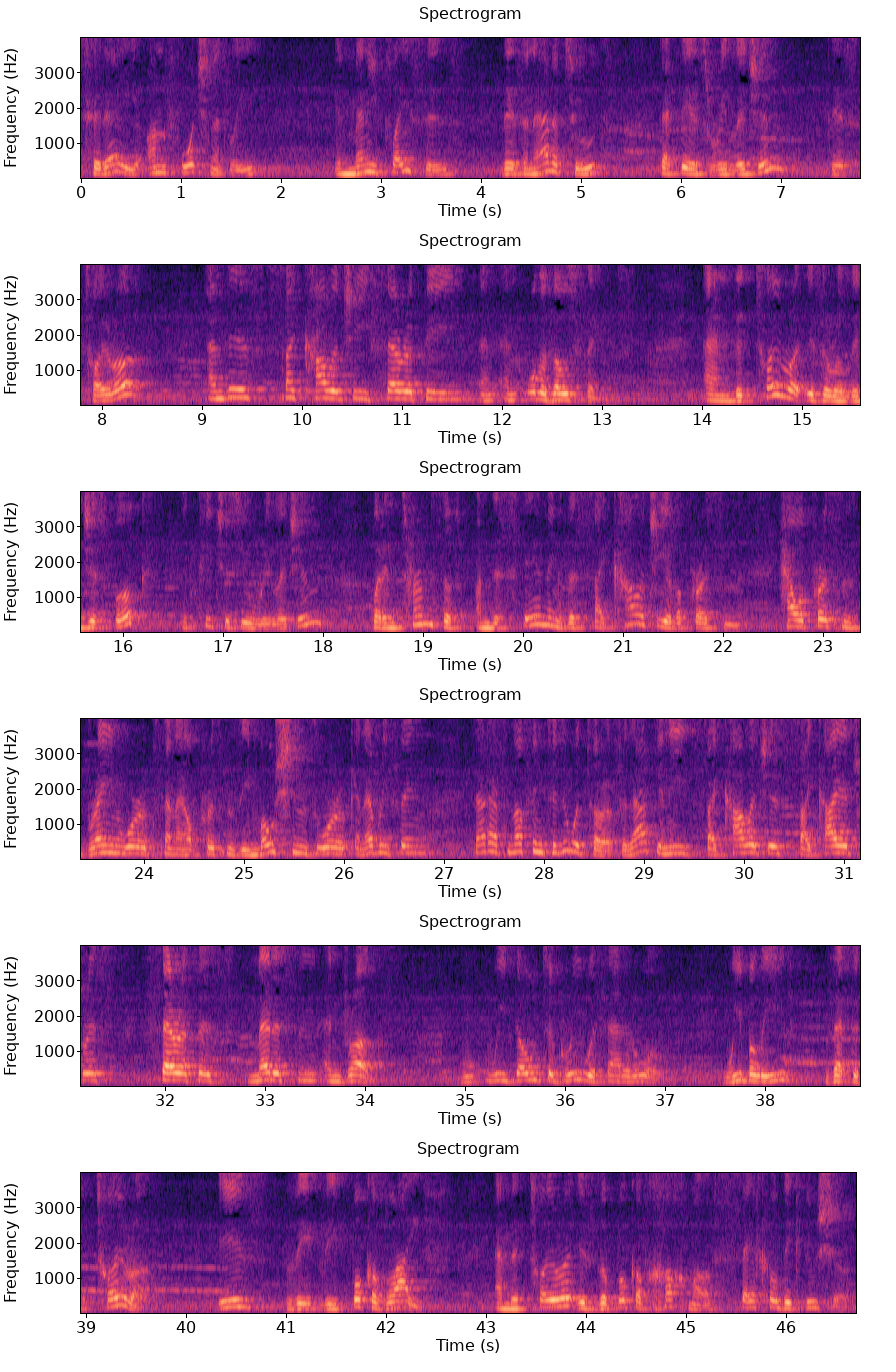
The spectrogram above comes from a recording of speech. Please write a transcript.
today, unfortunately, in many places, there's an attitude that there's religion, there's Torah, and there's psychology, therapy, and, and all of those things. And the Torah is a religious book, it teaches you religion, but in terms of understanding the psychology of a person, how a person's brain works and how a person's emotions work and everything, that has nothing to do with Torah. For that, you need psychologists, psychiatrists, therapists, medicine, and drugs. We don't agree with that at all. We believe that the Torah is the, the book of life, and the Torah is the book of Chachma, of Seichel Dikdusha.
